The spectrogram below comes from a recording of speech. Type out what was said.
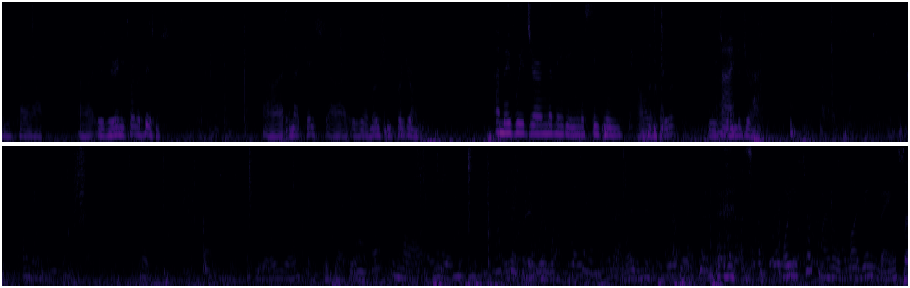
Mrs. Carlisle. Uh, is there any further business? Uh, in that case, uh, is there a motion for adjournment? I move we adjourn the meeting this evening. All in favor? We stand adjourned. Good job. Well, you took my little plug-in thing, so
